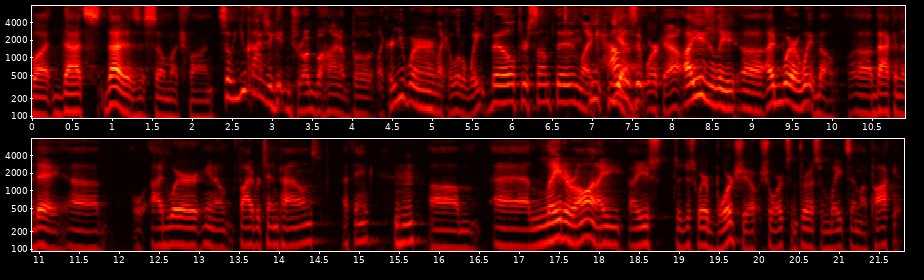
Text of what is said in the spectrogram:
but that's that is just so much fun So you guys are getting drugged behind a boat. Like, are you wearing like a little weight belt or something? Like, how yeah. does it work out? I usually uh, I'd wear a weight belt uh, back in the day. Uh, I'd wear you know five or ten pounds, I think. Um, uh, later on, I I used to just wear board shor- shorts and throw some weights in my pocket.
